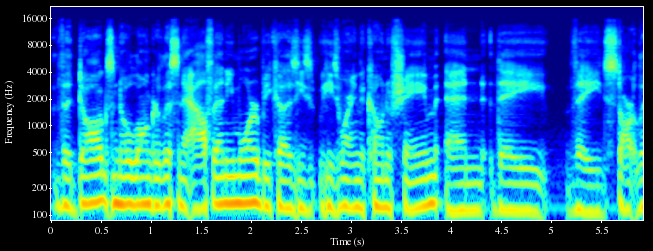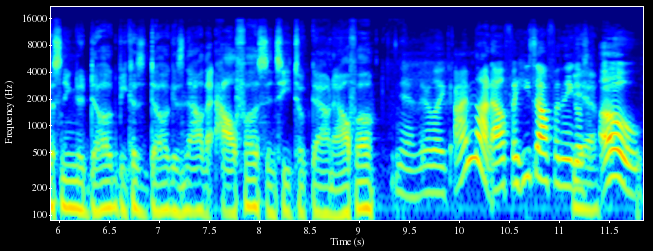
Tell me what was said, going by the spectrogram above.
the dogs no longer listen to Alpha anymore because he's he's wearing the cone of shame, and they they start listening to Dug because Dug is now the alpha since he took down Alpha. Yeah, they're like, I'm not alpha, he's alpha, and then he goes, Yeah. Oh,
